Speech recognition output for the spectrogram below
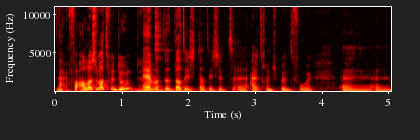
nou, voor alles wat we doen. Ja. Hè, want dat- is, dat is het eh, uitgangspunt voor, eh, ehm,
